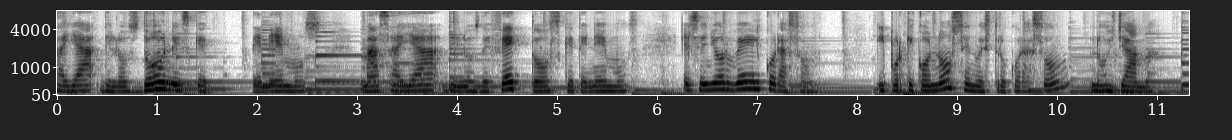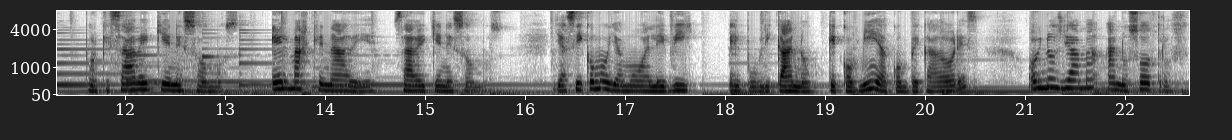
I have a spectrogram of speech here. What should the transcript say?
allá de los dones que tenemos, más allá de los defectos que tenemos, el Señor ve el corazón y porque conoce nuestro corazón nos llama, porque sabe quiénes somos. Él más que nadie sabe quiénes somos. Y así como llamó a Leví, el publicano, que comía con pecadores, hoy nos llama a nosotros,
